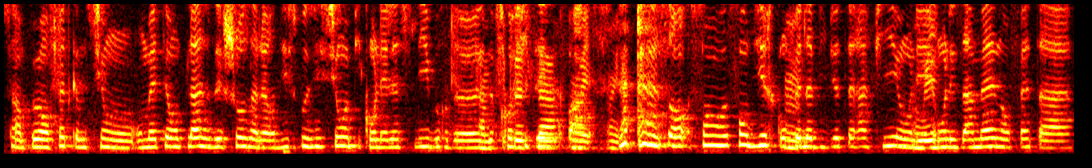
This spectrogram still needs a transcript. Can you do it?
c'est un peu en fait comme si on, mettait en place des choses à leur disposition et puis qu'on les laisse libres de, de profiter, sans, sans, sans, dire qu'on fait de la mm. bibliothérapie, on les, on les amène en fait à,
